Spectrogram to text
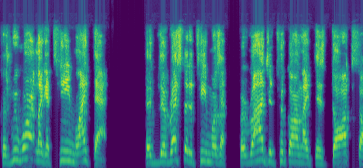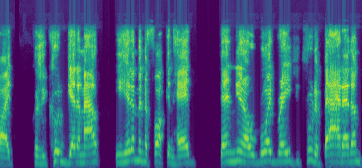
because we weren't like a team like that. The the rest of the team wasn't. But Roger took on like this dark side because he couldn't get him out. He hit him in the fucking head. Then you know, Royd Rage, he threw the bat at him.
